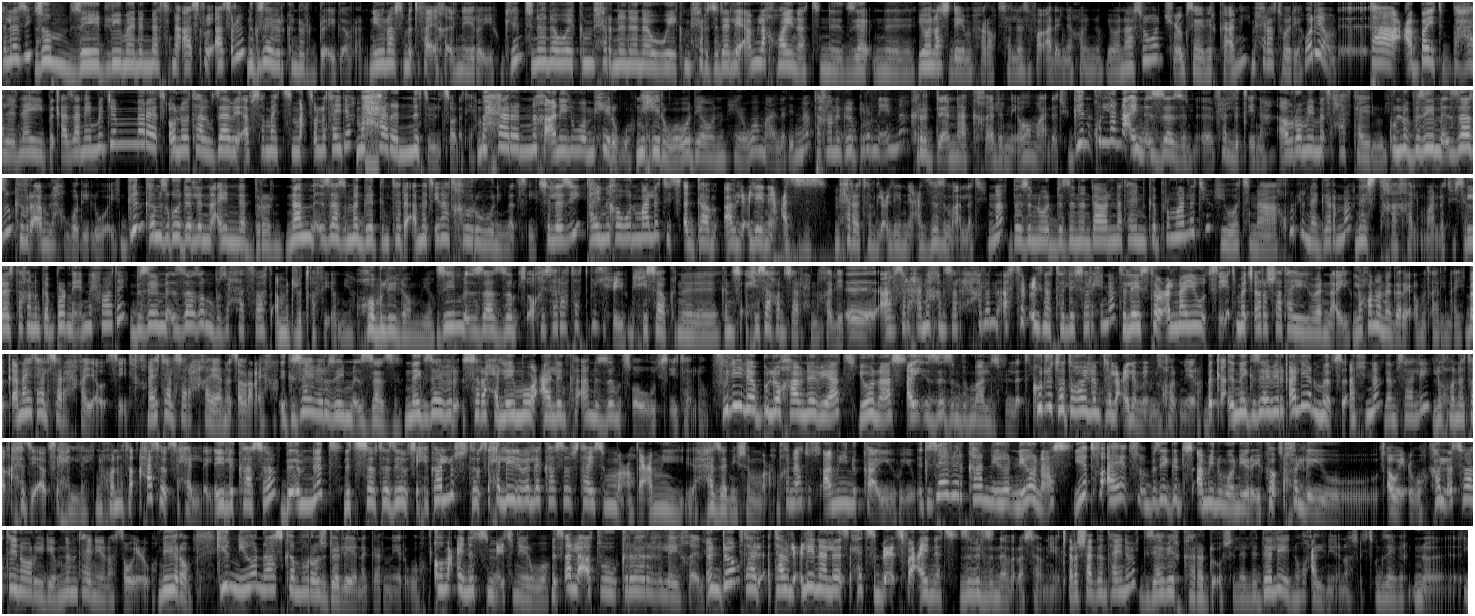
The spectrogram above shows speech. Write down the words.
ስለዚ እዞም ዘየድልዩ መንነትና ኣጽርዩ ኣጽርዩ ንእግዚኣብሔር ክንርድኦ ይገብረን ንዮናስ ምጥፋእ ይኽእል ነይሩ እዩ ግን ትነነወይ ክምሕር ንነነወይ ክምሕር ዝደልየ ኣምላኽ ዋይናት ንዮናስ ዶ ይምሕሮ ስለዚ ፈቓደኛ ኮይኑ ዮናስ እውን ሽዑ እግዚኣብሔር ከዓኒ ምሕረት ወድያ ወድያ እታ ዓባይ ትበሃል ናይ በቃ እዛ ናይ መጀመርያ ጸሎታ እግዚኣብሔር ኣብ ሰማይ ትስማዕ ጸሎት ኣይድያ መሓረኒ ትብል ጸሎት እያ መሓረኒ ከዓኒ ኢልዎ ምሒርዎ ምሒርዎ ወድያውን ምሒርዎ ማለት እና እታ ክንገብሩ ኒኤና ክርድአና ክኽእል እኒኦ ማለት እዩ ግን ኩለና ኣይንእዘዝን ፈልጥ ኢና ኣብ ሮሜ መፅሓፍ እንታይ ይብል ኩሉ ብዘይ ምእዛዙ ክብሪ ኣምላኽ ጎዲልዎ እዩ ግን ከም ዝጎደለና ኣይንነብርን ናብ ምእዛዝ መገዲ እንተ ደኣ መፂና እቲ ክብሪ እውን ይመፅ እዩ ስለዚ እንታይ ንኸውን ማለት እዩ ፀጋ ኣብ ልዕሌና ይዓዝዝ ምሕረት ኣብ ልዕሌና ይዓዝዝ ማለት እዩ እና በዚ ንወዲ ዝን እንዳበልና እንታይ ንገብር ማለት እዩ ሂወትና ኩሉ ነገርና ነስተኻኸል ማለት እዩ ስለዚ እንታይ ክንገብር ንኤና ኣሕዋተይ ብዘይ ምእዛዞም ብዙሓት ሰባት ኣብ ምድሪ ጠፊኦም እዮም ኾብሊሎም እዮም ዘይምእዛዝ ዘምፅኦ ኪሰራታት ብዙሕ እዩ ብሒሳብ ሒሳ ክንሰርሕ ንኽእል ኣብ ስራሕና ክንሰርሕ ይኣኽለና ኣስተብዒልና ተለይ ሰሪሕና ትለይ ዝተውዐልናዮ ውፅኢት መጨረሻ ታይ ይህበና እዩ ለኾነ ነገር የቐምጠልና እዩ በቃ ናይታ ልሰራሕኻያ ውፅኢት ኢኻ ናይታ ልሰራሕኻያ ነፀብራቕ ኢኻ እግዚኣብሔር ዘይምእዛዝን ናይ እግዚኣብሔር ስራሕ ለይምውዓልን ከዓ ንዘምፅኦ ውፅኢት ኣለዎ ፍልይ ለብሎ ካብ ነብያት ዮናስ ኣይእዘዝን ብማል ዝፍለጥ እዩ ክዱ ተተዋሂሎም ተላዒሎም እዮም ዝኾኑ ነይሮም በቃ ናይ እግዚኣብሔር ቃል እያ ንመብፅእ ኣንሕና ለምሳሌ ለኾነት ኣቕሓ እዚኣ ኣብፅሐለይ ንኾነት ኣቕሓ ሰብፅሐለይ ኢልካ ሰብ ብእምነት ንቲ ሰብ ተዘይውፅሒካሉስ ተብፅሐለይ ልበለካ ሰብስ ታይ ይስምዖ ብጣዕሚ ሓዘን ይስምዖ ምኽንያቱ ኣሚኑካ እዩ እዩ እግዚኣብሔር ካኣ ንዮናስ የጥፍኣ የጥፍእ ብዘይገድስ ኣሚንዎ ነይሩ እዩ ከብፀሐሉ እዩ ፀዊዕዎ ካልኦት ሰባት ኣይነበሩ ድዮም ንምንታይ ንዮናስ ፀዊዕዎ ነይሮም ግን ንዮናስ ከምህሮ ዝደለዮ ነገር ነይርዎ ከምኡ ዓይነት ስምዒት ነይርዎ ንፀላእቱ ክርህርህ ለይኽእል እንዶም እታብ ልዕሌና ልበፅሐት ብዕፅፊ ዓይነት ዝብል ዝነበረ ሰብ ነይሩ ጨረሻ ግን እንታይ ንብል እግዚኣብሔር ከረድኦ ስለ ልደለየ ንባዕሉ ንዮናስ ድምፂ እግዚኣብሔር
